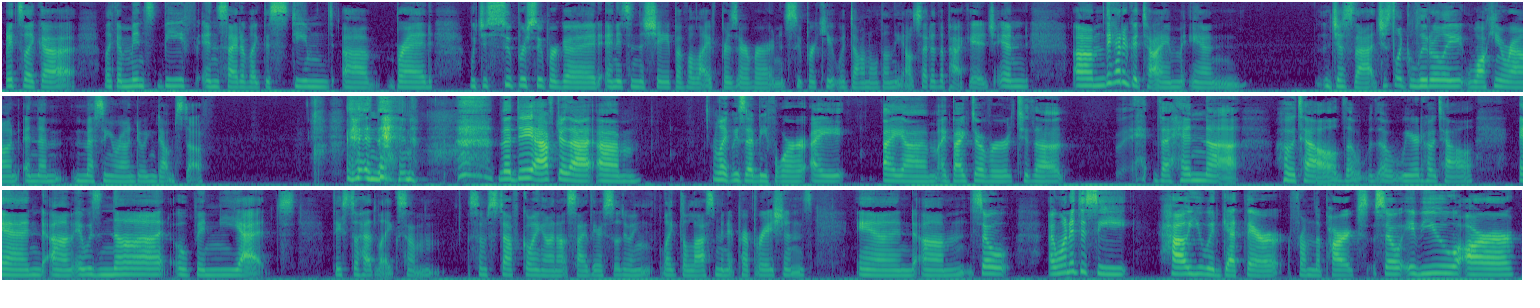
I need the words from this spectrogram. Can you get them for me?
it's like a like a minced beef inside of like the steamed uh, bread, which is super super good, and it's in the shape of a life preserver, and it's super cute with Donald on the outside of the package. And um, they had a good time, and just that, just like literally walking around and then messing around doing dumb stuff. and then the day after that, um, like we said before, I I um I biked over to the the Henn na hotel, the the weird hotel, and um, it was not open yet. They still had like some some stuff going on outside. They're still doing like the last minute preparations, and um, so I wanted to see how you would get there from the parks. So if you are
